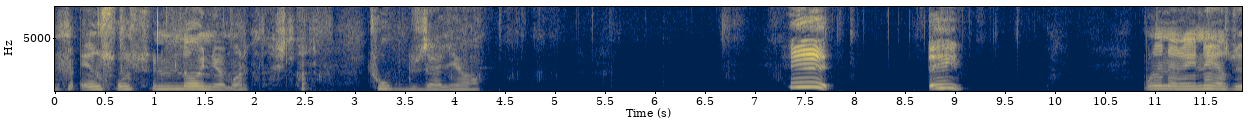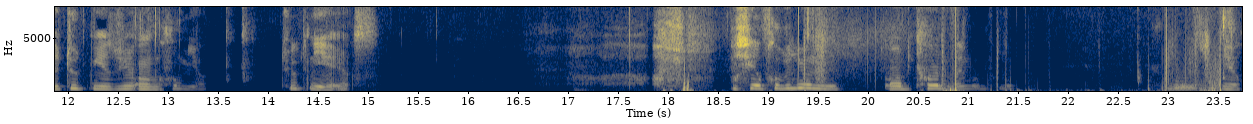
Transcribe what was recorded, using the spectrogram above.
en son sürümde oynuyorum arkadaşlar. Çok güzel ya. Hey. Hey. Buna nereye ne yazıyor? Türk mü yazıyor? Allah'ım ya. Türk niye yaz? Bir şey yapabiliyor muyum? Aa bir tane block. Şunun yok.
